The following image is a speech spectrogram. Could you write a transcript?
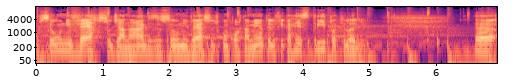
o seu universo de análise, o seu universo de comportamento ele fica restrito àquilo ali. É,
